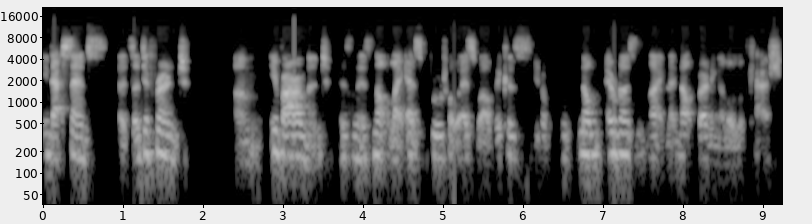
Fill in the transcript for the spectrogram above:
in that sense it's a different um, environment isn't it? it's not like as brutal as well because you know no everyone's like, like not burning a lot of cash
